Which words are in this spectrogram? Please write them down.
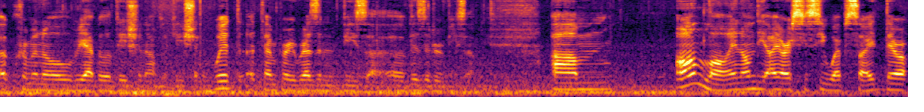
a criminal rehabilitation application, with a temporary resident visa, a visitor visa. Um, online on the IRCC website, there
